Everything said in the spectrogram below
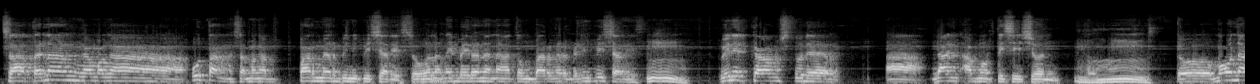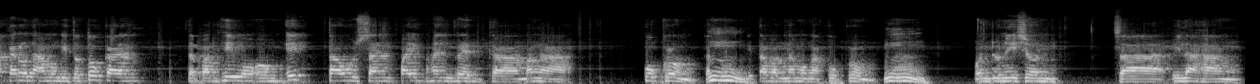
sa tanan nga mga utang sa mga farmer beneficiaries. So, wala na ibayranan na atong farmer beneficiaries Mm. when it comes to their ah, land amortization. Mm. So, mauna karon na among gitutukan sa paghimo og 8,500 ka mga kukrom. Katong gitawag na mo nga kukrom. Mm. on donation sa ilahang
